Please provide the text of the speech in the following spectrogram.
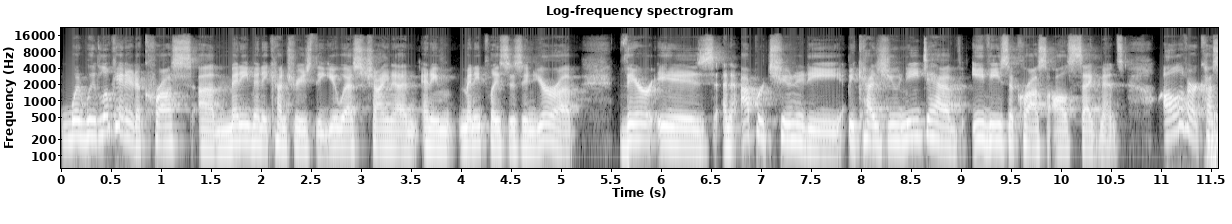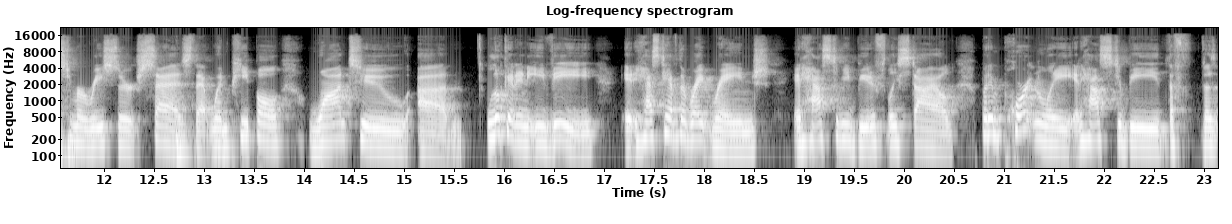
when we look at it across um, many many countries, the U.S., China, and any, many places in Europe, there is an opportunity because you need to have EVs across all segments. All of our customer research says that when people want to um, look at an EV it has to have the right range. It has to be beautifully styled, but importantly, it has to be the, the,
